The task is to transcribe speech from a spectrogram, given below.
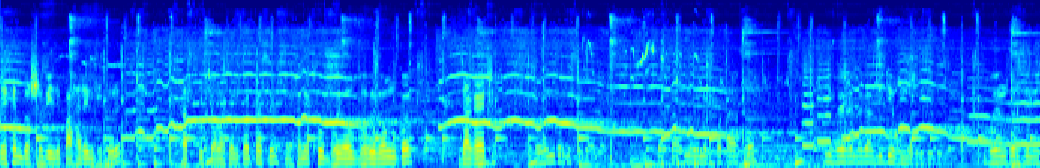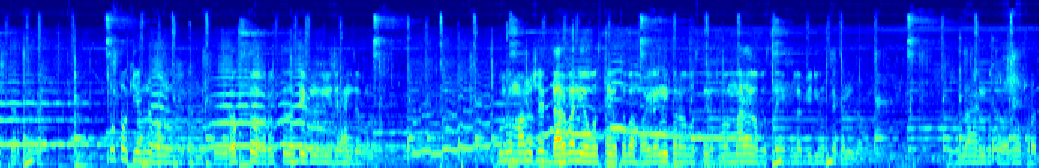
দেখেন দর্শক এই যে পাহাড়ের ভিতরে হাতটি চলাচল করতেছে এখানে খুব ভয়- ভয়ঙ্কর জায়গা এটা। ভয়ঙ্কর কিছু অনেক কথা আছে। কি হয়ে গেল ভিডিও বন্ধ করে দিয়ে ভয়ঙ্কর জিনিস তারপরে। কত কি আমরা বন্ধ রক্ত রক্ত জাতীয় কোনো জিনিস দেখান যাব না। কোনো মানুষের দারবানি অবস্থায় অথবা হয়রানি করা অবস্থায় অথবা মারা অবস্থায় এগুলো ভিডিও দেখানো যাবে না? এগুলো আইনগত ভাবে অপরাধ।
